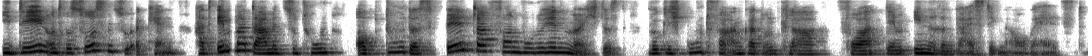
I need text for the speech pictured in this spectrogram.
Ideen und Ressourcen zu erkennen, hat immer damit zu tun, ob du das Bild davon, wo du hin möchtest, wirklich gut verankert und klar vor dem inneren geistigen Auge hältst.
